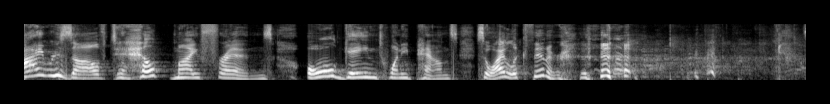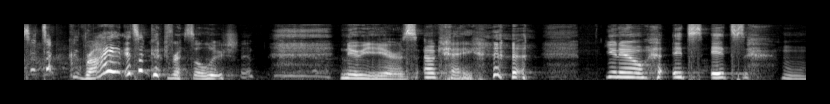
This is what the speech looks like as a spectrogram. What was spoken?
I resolved to help my friends all gain 20 pounds so I look thinner. it's a, right? It's a good resolution. New Year's. Okay. you know, it's, it's, hmm,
